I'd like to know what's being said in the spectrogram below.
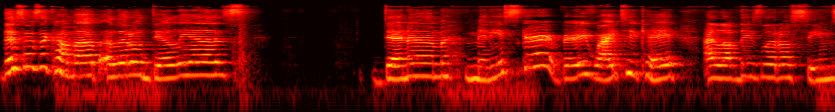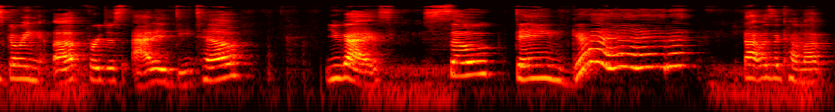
This was a come up, a little Delia's denim mini skirt, very Y2K. I love these little seams going up for just added detail. You guys, so dang good. That was a come up.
